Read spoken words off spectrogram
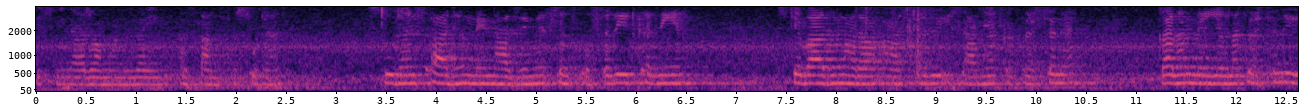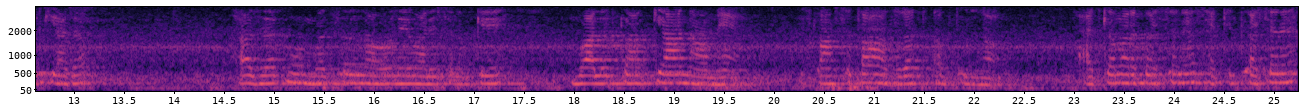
बिस्मिल्लाहिर्रहमानिर्रहीम। अस्सलाम स्टूडेंट्स। स्टूडेंट्स, आज हमने नाजरे में सूरत कौसर रीड करनी है। उसके बाद हमारा आज का जो इस्लामियात का क्वेश्चन है, कल हमने ये वाला क्वेश्चन रीड किया था। हज़रत मोहम्मद सल्लल्लाहु अलैहि वसल्लम के वालिद का क्या नाम है? इसका आंसर था हज़रत अब्दुल्ला। आज का हमारा क्वेश्चन है सेकंड क्वेश्चन है।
